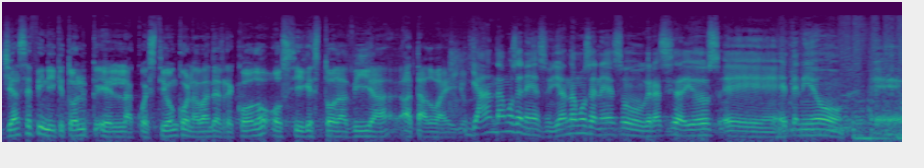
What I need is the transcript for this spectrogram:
¿Ya se finiquitó la cuestión con la banda del Recodo o sigues todavía atado a ellos? Ya andamos en eso, ya andamos en eso. Gracias a Dios eh, he tenido eh,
